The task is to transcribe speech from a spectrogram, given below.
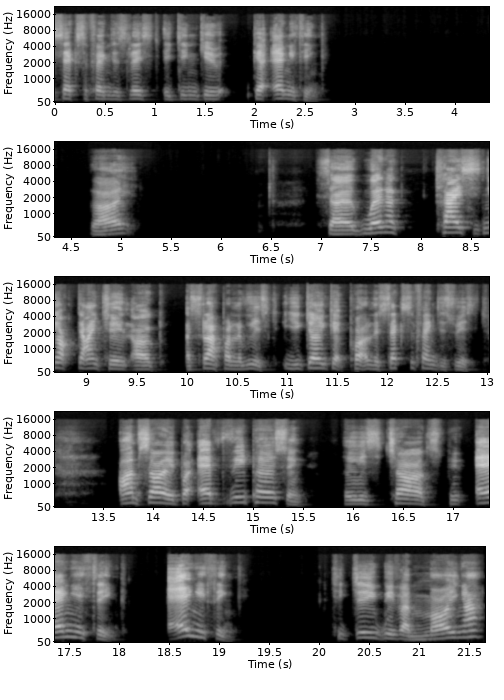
sex offenders list. It didn't do, get anything, right? So when a case is knocked down to like a slap on the wrist, you don't get put on the sex offenders list. I'm sorry, but every person who is charged with anything anything to do with a minor,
